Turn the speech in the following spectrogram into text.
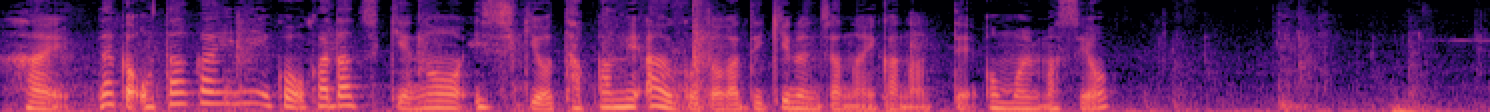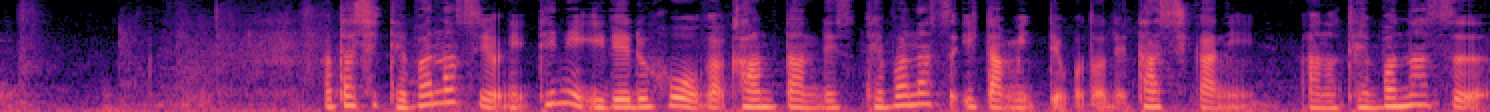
はい。なんかお互いにこうお片付けの意識を高め合うことができるんじゃないかなって思いますよ。私手放すより手に入れる方が簡単です。手放す痛みっていうことで確かにあの手放す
